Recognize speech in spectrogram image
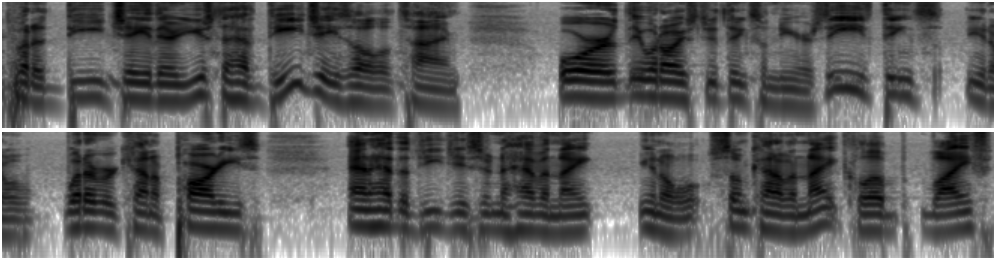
put a DJ there. Used to have DJs all the time, or they would always do things on New Year's Eve, things you know, whatever kind of parties, and have the DJs and have a night, you know, some kind of a nightclub life.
